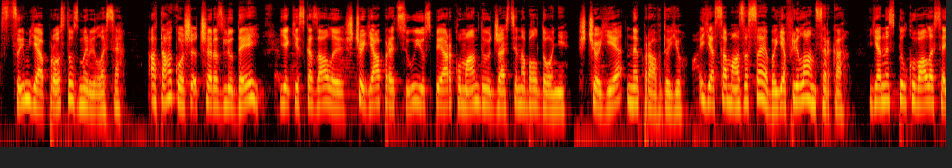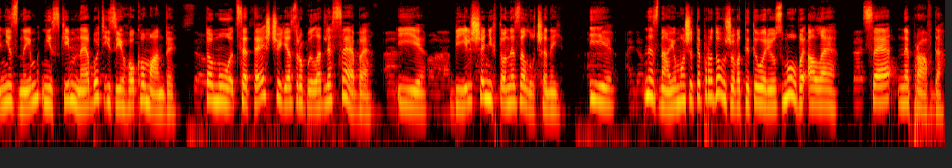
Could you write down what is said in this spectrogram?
з цим я просто змирилася. А також через людей, які сказали, що я працюю з піар-командою Джастіна Балдоні, що є неправдою. Я сама за себе, я фрілансерка. Я не спілкувалася ні з ним, ні з ким-небудь із його команди. Тому це те, що я зробила для себе. І більше ніхто не залучений. І не знаю, можете продовжувати теорію змови, але це неправда.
